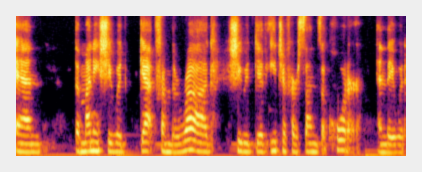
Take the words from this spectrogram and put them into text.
And the money she would get from the rug, she would give each of her sons a quarter, and they would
